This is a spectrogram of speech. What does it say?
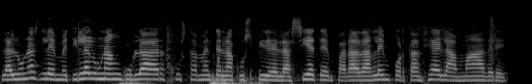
La luna, le metí la luna angular justamente en la cúspide de la 7 para dar la importancia de la madre.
